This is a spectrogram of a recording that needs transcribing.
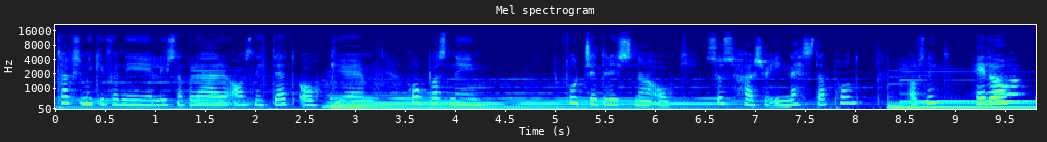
tack så mycket för att ni lyssnar på det här avsnittet och eh, hoppas ni fortsätter lyssna och så hörs vi i nästa poddavsnitt. Hej då!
